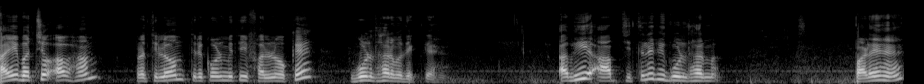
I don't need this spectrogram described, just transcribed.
आइए बच्चों, अब हम प्रतिलोम त्रिकोणमिति फलनों के गुणधर्म देखते हैं। अभी आप जितने भी गुणधर्म पढ़े हैं,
